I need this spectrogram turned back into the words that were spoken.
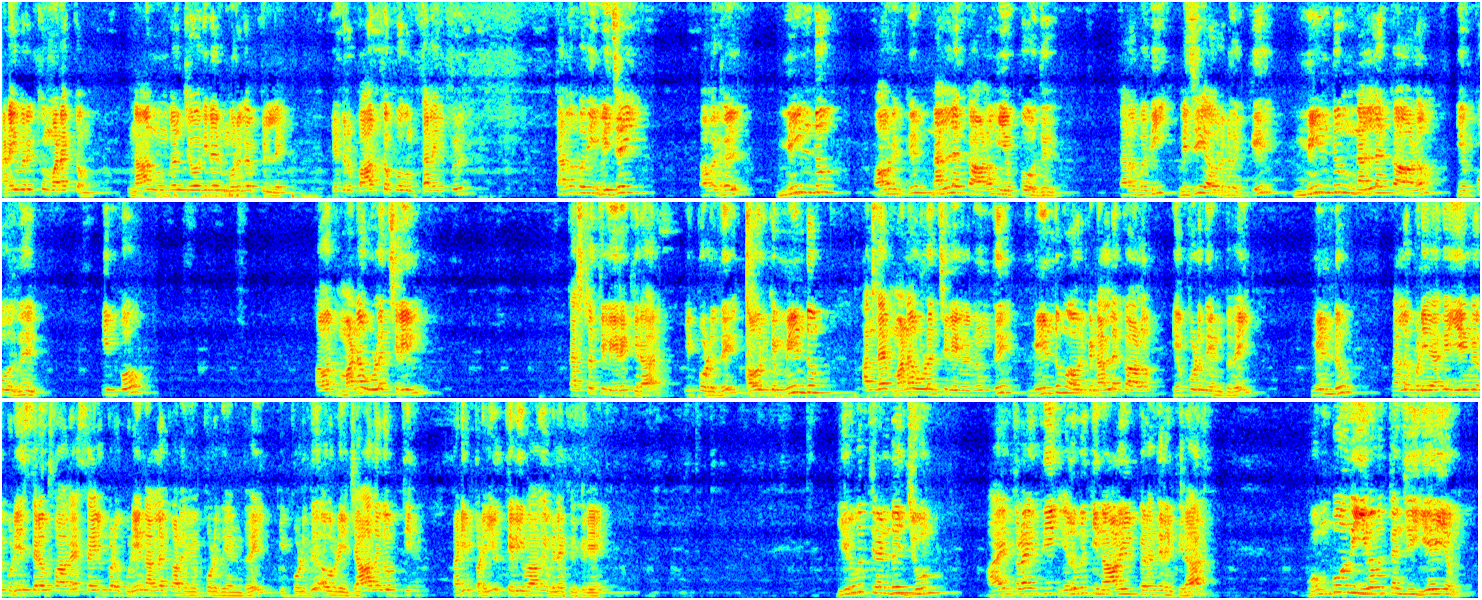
அனைவருக்கும் வணக்கம். நான் உங்கள் ஜோதிடர் முருகப்பிள்ளை. என்று பார்க்க போகும் தலைப்பு தளபதி விஜய் அவர்கள் மீண்டும் அவருக்கு நல்ல காலம் எப்போது? தளபதி விஜய் அவர்களுக்கு மீண்டும் நல்ல காலம் எப்போது? இப்போ அவர் மன உளைச்சலில் கஷ்டத்தில் இருக்கிறார். இப்பொழுது அவருக்கு மீண்டும் அந்த மன உளைச்சலிலிருந்து மீண்டும் அவருக்கு நல்ல காலம் எப்பொழுது என்பதை மீண்டும் நல்லபடியாக இயங்கக்கூடிய சிறப்பாக செயல்படக்கூடிய நல்ல காலம் எப்பொழுது என்பதை இப்பொழுது அவருடைய ஜாதகத்தின் அடிப்படையில் தெளிவாக விளக்குகிறேன். இருபத்தி ரெண்டு ஜூன் ஆயிரத்தி தொள்ளாயிரத்தி எழுபத்தி நாலில் பிறந்திருக்கிறார். ஒன்பது இருபத்தஞ்சு ஏஎம்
